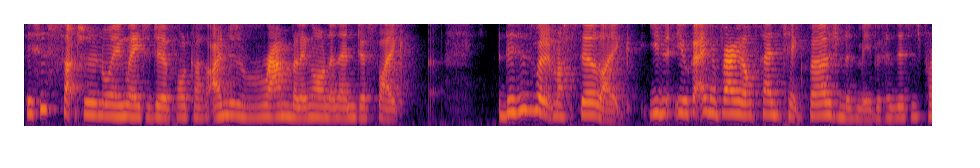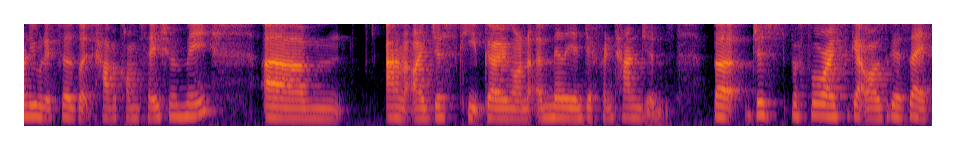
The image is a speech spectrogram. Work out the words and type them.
this is such an annoying way to do a podcast. I'm just rambling on and then just like this is what it must feel like. You you're getting a very authentic version of me because this is probably what it feels like to have a conversation with me. Um, and I just keep going on a million different tangents. But just before I forget what I was going to say,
